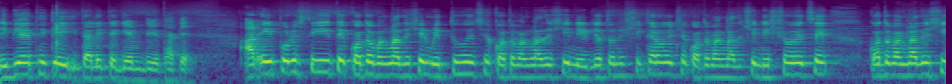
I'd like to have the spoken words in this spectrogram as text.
লিবিয়া থেকেই ইতালিতে গেম দিয়ে থাকে। আর এই পরিস্থিতিতে কত বাংলাদেশের মৃত্যু হয়েছে, কত বাংলাদেশি নির্যাতনের শিকার হয়েছে, কত বাংলাদেশি নিঃস্ব হয়েছে কত বাংলাদেশি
